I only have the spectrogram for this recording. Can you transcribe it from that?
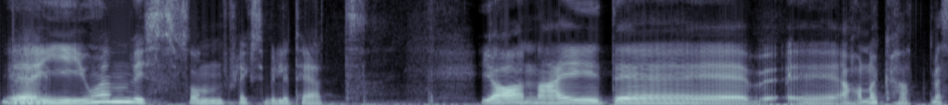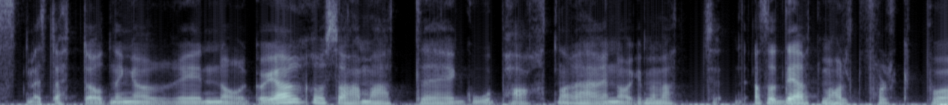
Det eh. gir jo en viss sånn fleksibilitet. Ja, nei, det eh, Jeg har nok hatt mest med støtteordninger i Norge å gjøre. Og så har vi hatt eh, gode partnere her i Norge. Vært, altså det at vi har holdt folk på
